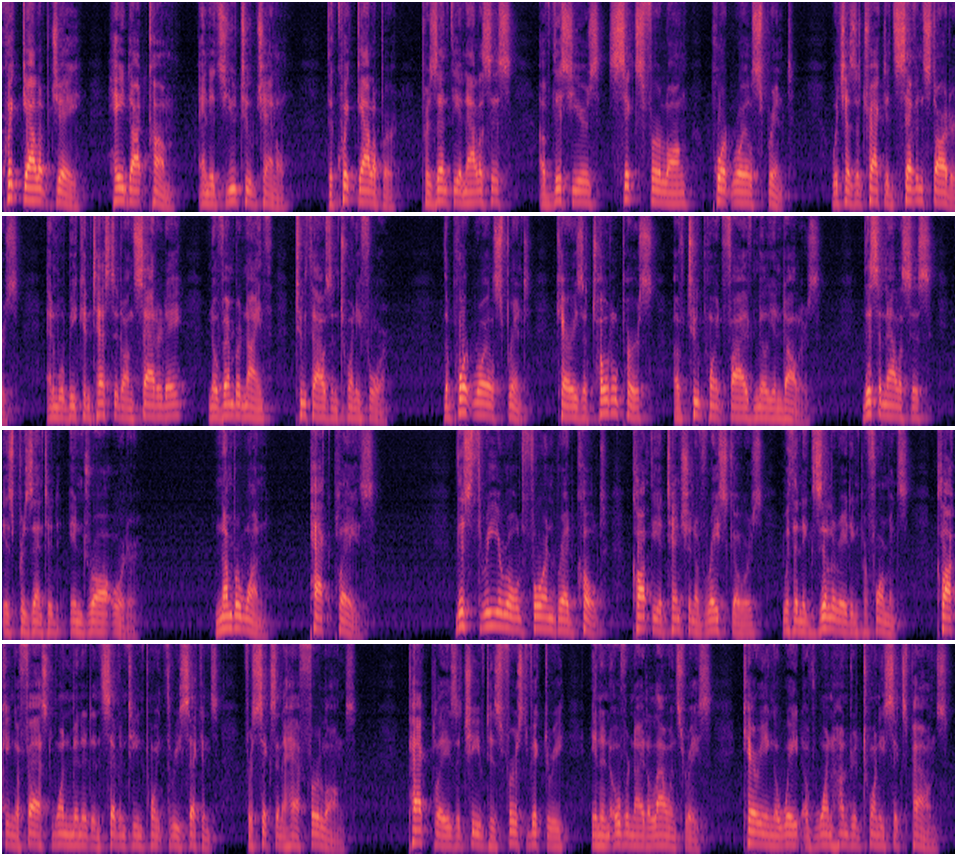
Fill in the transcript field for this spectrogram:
Quick and its YouTube channel, The Quick Galloper, present the analysis of this year's six furlong Port Royal Sprint, which has attracted seven starters and will be contested on Saturday, November 9th, 2024. The Port Royal Sprint carries a total purse of $2.5 million. This analysis is presented in draw order. Number one, Pack Plays. This three year old foreign bred colt caught the attention of racegoers with an exhilarating performance, clocking a fast 1 minute and 17.3 seconds for six and a half furlongs. Pack Plays achieved his first victory in an overnight allowance race, carrying a weight of 126 pounds.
